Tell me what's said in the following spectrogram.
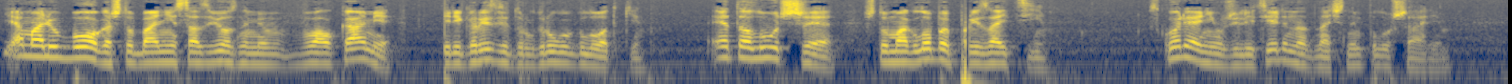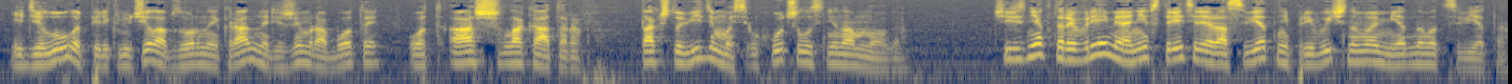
«Я молю Бога, чтобы они со звездными волками перегрызли друг другу глотки. Это лучшее, что могло бы произойти». Вскоре они уже летели над ночным полушарием. И Дилула переключил обзорный экран на режим работы от H-локаторов, так что видимость ухудшилась ненамного. Через некоторое время они встретили рассвет непривычного медного цвета.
